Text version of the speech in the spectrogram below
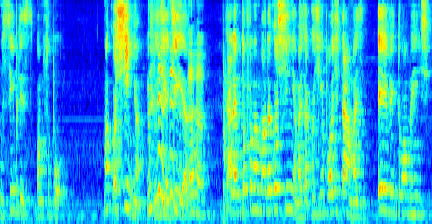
um simples, vamos supor, uma coxinha no dia a dia. uhum. Cara, eu não tô falando mal da coxinha, mas a coxinha pode estar, mas eventualmente.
